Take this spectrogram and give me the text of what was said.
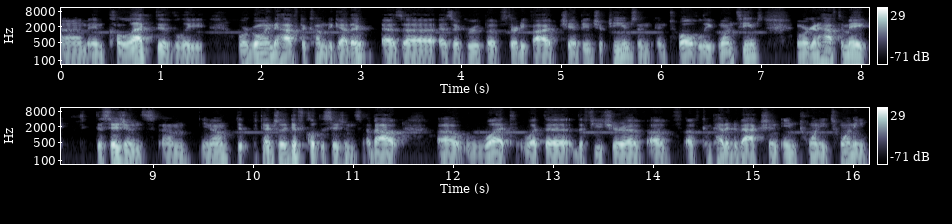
um, and collectively, we're going to have to come together as a as a group of 35 championship teams and, and 12 League One teams, and we're going to have to make decisions, um, you know, potentially difficult decisions about uh, what what the the future of, of, of competitive action in 2020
